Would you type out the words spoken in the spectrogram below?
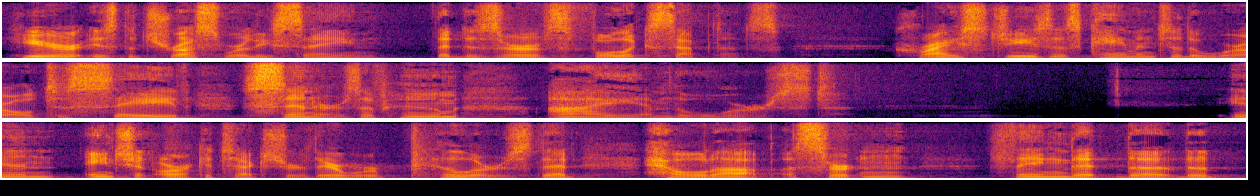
Here is the trustworthy saying that deserves full acceptance. Christ Jesus came into the world to save sinners, of whom I am the worst. In ancient architecture, there were pillars that held up a certain thing that, the, the,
